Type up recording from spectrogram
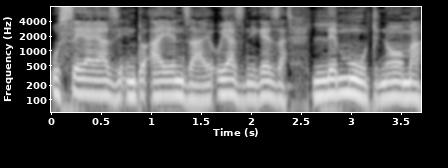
useyayazi into ayenzayo uyazinikeza le mood noma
